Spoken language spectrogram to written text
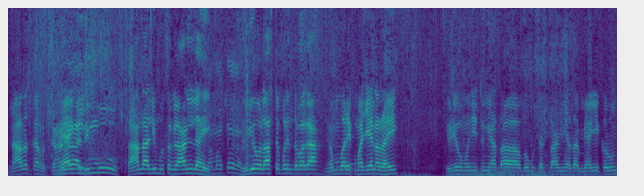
नादच करतात. कांदा मॅगी लिंबू. कांदा लिंबू सगळं आणलेलं आहे. टमाटर. व्हिडिओ लास्टपर्यंत बघा. नंबर एक मजा येणार आहे. व्हिडिओमध्ये तुम्ही आता बघू शकता. आम्ही आता मॅगी करून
